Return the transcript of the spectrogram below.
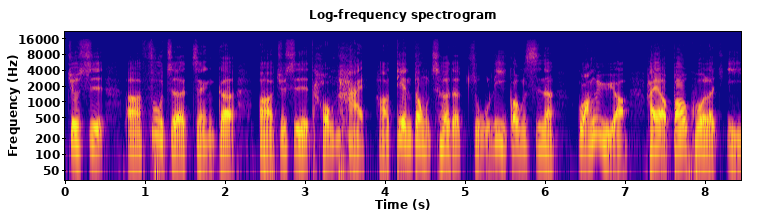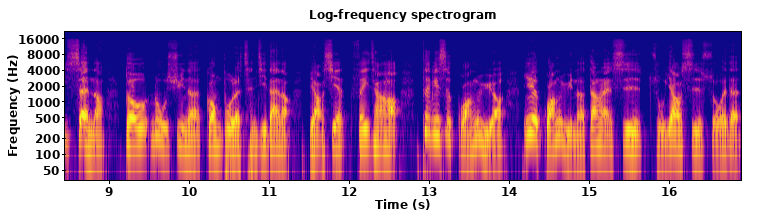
就是呃负责整个呃就是红海好电动车的主力公司呢。广宇哦，还有包括了以盛哦，都陆续呢公布了成绩单哦，表现非常好。特别是广宇哦，因为广宇呢，当然是主要是所谓的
